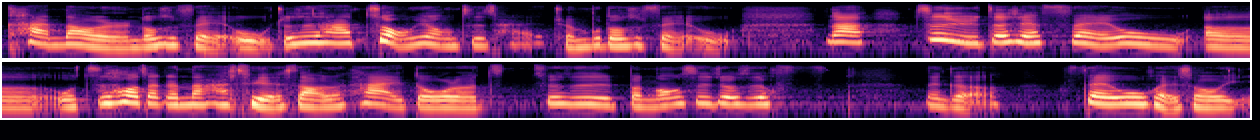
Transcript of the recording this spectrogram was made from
看到的人都是废物，就是他重用之才全部都是废物。那至于这些废物，呃，我之后再跟大家介绍，因为太多了。就是本公司就是那个废物回收营，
